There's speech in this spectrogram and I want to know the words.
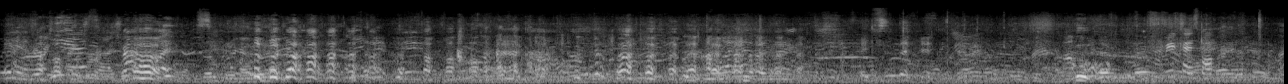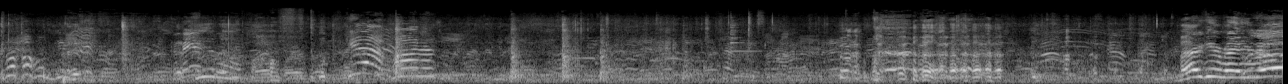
Here, Case Walker. Come. Get up. Better get ready to run!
